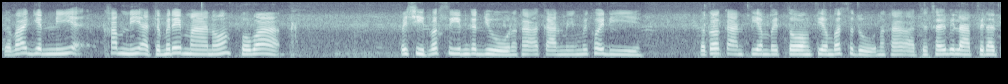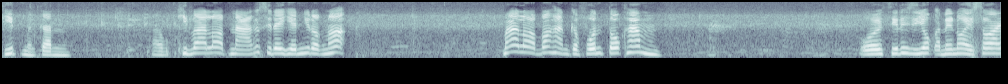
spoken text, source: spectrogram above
แต่ว่าเย็นนี้ค่ำนี้อาจจะไม่ได้มาเนาะเพราะว่า ไปฉีดวัคซีนกันอยู่นะคะ อาการมันยังไม่ค่อยดี แล้วก็การเตรียมใบตองเตรียมวัสดุนะคะ อาจจะใช้เวลาเป็นอาทิตย์เหมือนกันคิดว่ารอบหนาก็สิได้เห็นอยู่ดอกเนาะมารอบบางหันกับฝนตกห้ำ โอ้ยสิได้สิยกอันน้อยๆซอย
